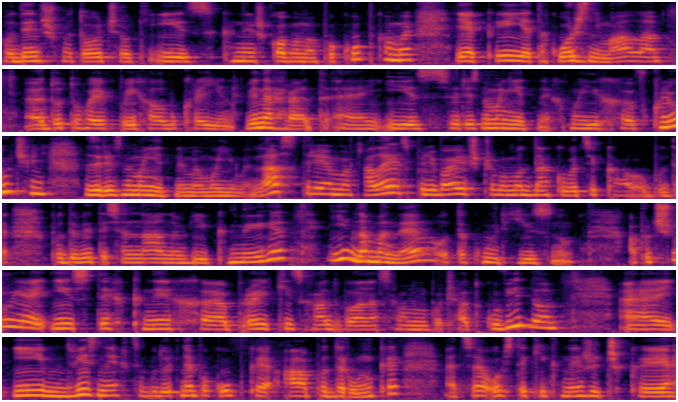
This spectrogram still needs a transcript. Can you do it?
один шматочок із книжковими покупками, який я також знімала е, до того, як поїхала в Україну. Вінегрет е, із різноманітних моїх включень, з різноманітними моїми настріями. Але я сподіваюся, що вам однаково цікаво буде подивитися на нові книги і на мене отаку різну. А почну я із тих книг, е, про які згадувала на самому початку відео. Е, І дві з них це будуть не покупки, а подарунки. Е, Це ось такі книжечки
